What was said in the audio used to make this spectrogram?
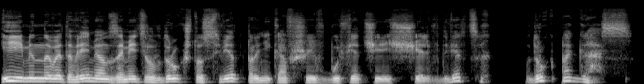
и именно в это время он заметил вдруг, что свет, проникавший в буфет через щель в дверцах, вдруг погас,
